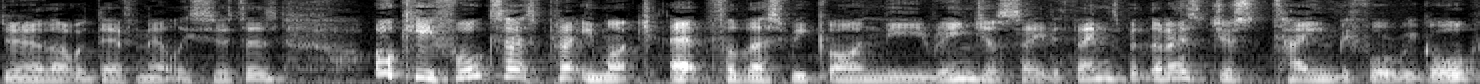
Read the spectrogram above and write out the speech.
Yeah, that would definitely suit us. Okay, folks, that's pretty much it for this week on the Rangers side of things, but there is just time before we go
